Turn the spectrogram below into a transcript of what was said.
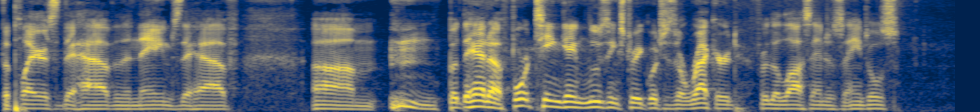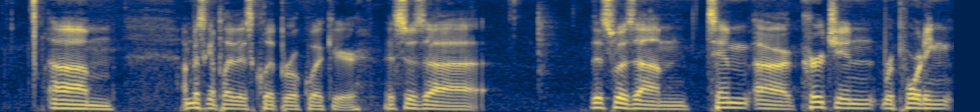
the players that they have and the names they have. Um, but they had a 14 game losing streak, which is a record for the Los Angeles Angels. Um, I'm just gonna play this clip real quick here. This was uh, this was um, Tim uh, Kurkjian reporting.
